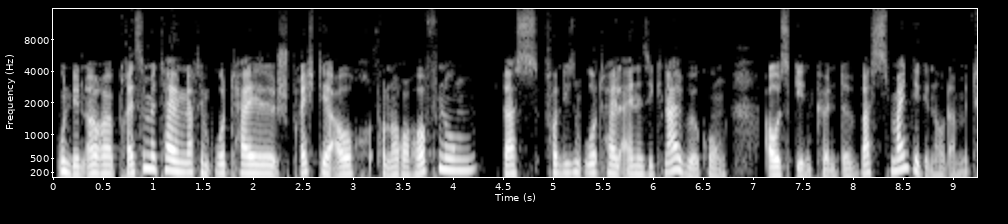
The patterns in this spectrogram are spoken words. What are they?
Und in eurer Pressemitteilung nach dem Urteil sprecht ihr auch von eurer Hoffnung, dass von diesem Urteil eine Signalwirkung ausgehen könnte. Was meint ihr genau damit?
